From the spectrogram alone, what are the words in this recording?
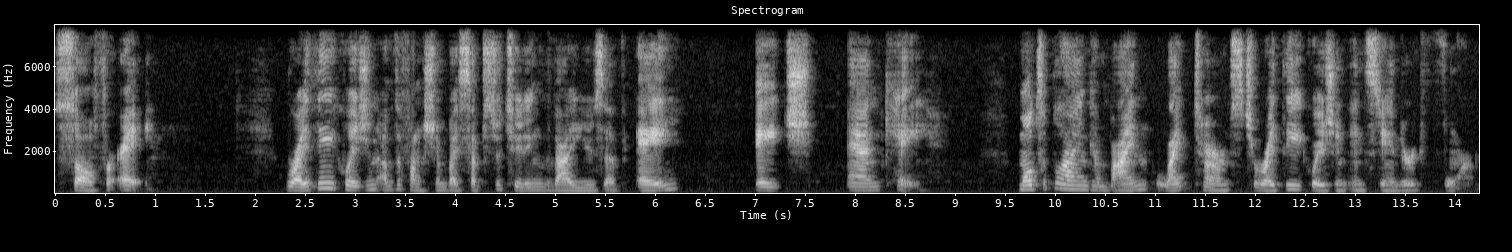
Solve for A. Write the equation of the function by substituting the values of A, H, and K. Multiply and combine like terms to write the equation in standard form.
